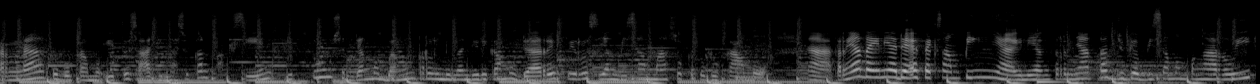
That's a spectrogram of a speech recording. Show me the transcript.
karena tubuh kamu itu saat dimasukkan vaksin itu sedang membangun perlindungan diri kamu dari virus yang bisa masuk ke tubuh kamu. Nah, ternyata ini ada efek sampingnya ini yang ternyata juga bisa mempengaruhi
